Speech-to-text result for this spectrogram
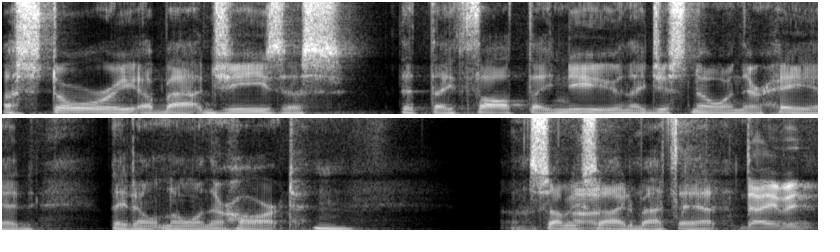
a story about Jesus that they thought they knew and they just know in their head, they don't know in their heart. Uh, So I'm excited about that. David,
